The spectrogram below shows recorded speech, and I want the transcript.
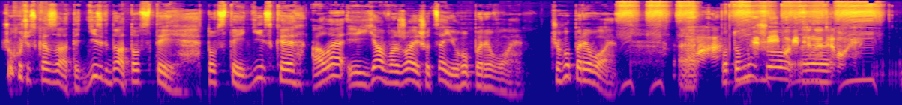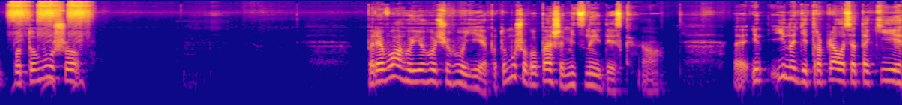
Що хочу сказати, диск, да, товстий, товстий диск, але я вважаю, що це його переваги. Чого переваги? Е, Увага! тому, що, е, тому, що перевагою його чого є? Тому що, по-перше, міцний диск. О. Е, ін- Іноді траплялися такі,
